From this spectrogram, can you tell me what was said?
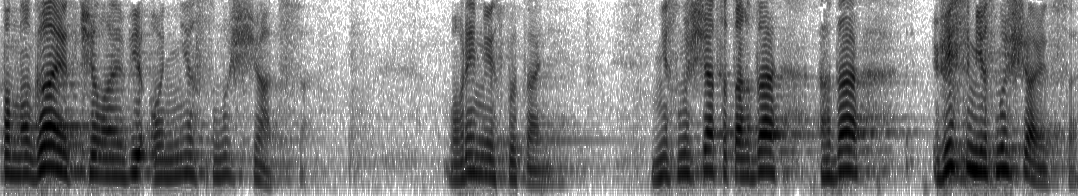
помогает человеку не смущаться во время испытаний. Не смущаться тогда, когда весь мир смущается.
